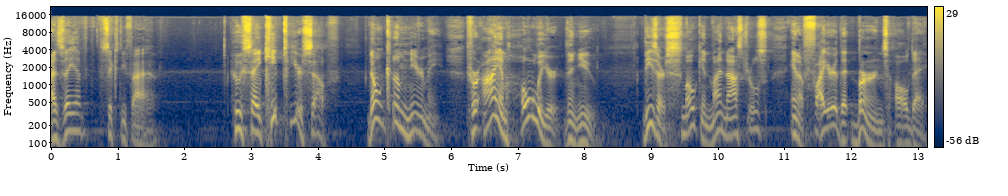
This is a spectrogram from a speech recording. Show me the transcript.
Isaiah 65 who say, Keep to yourself, don't come near me, for I am holier than you. These are smoke in my nostrils and a fire that burns all day.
